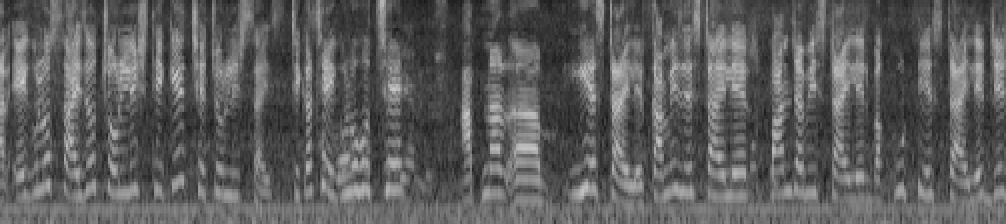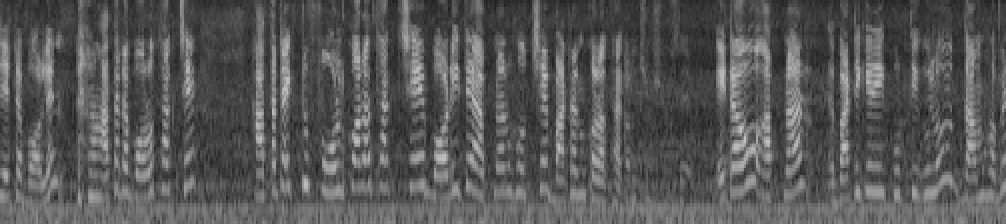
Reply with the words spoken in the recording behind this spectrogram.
আর এগুলো সাইজও চল্লিশ থেকে ছেচল্লিশ সাইজ ঠিক আছে? এগুলো হচ্ছে আপনার ইয়ে স্টাইলের কামিজ স্টাইলের পাঞ্জাবি স্টাইলের বা কুর্তি স্টাইলের যে যেটা বলেন হাতাটা বড় থাকছে হাতাটা একটু ফোল্ড করা থাকছে বডিতে আপনার হচ্ছে বাটন করা থাকবে 650 সেম এটাও আপনার বাটিকের এই কুর্তিগুলো দাম হবে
